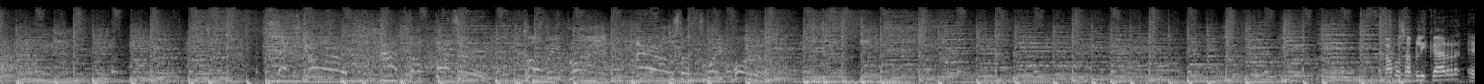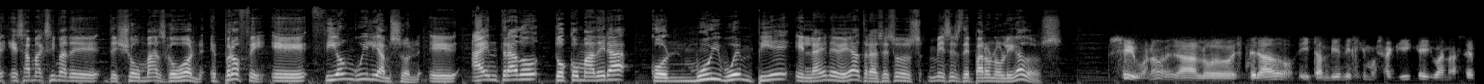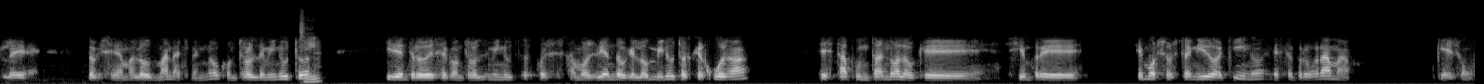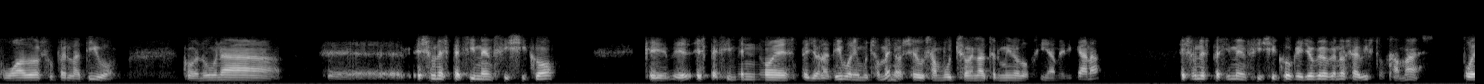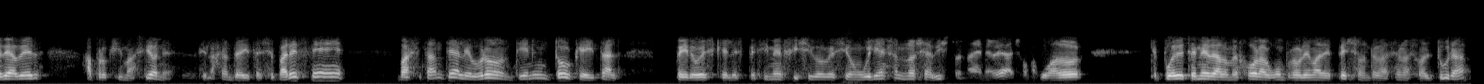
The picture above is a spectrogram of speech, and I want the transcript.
Vamos a aplicar eh, esa máxima de, de show must go on. Eh, profe, eh, Zion Williamson eh, ha entrado, toco madera, con muy buen pie en la NBA tras esos meses de parón obligados. Sí, bueno, era lo esperado. Y también dijimos aquí que iban a hacerle lo que se llama load management, ¿no? Control de minutos. Sí. Y dentro de ese control de minutos, pues estamos viendo que los minutos que juega está apuntando a lo que siempre hemos sostenido aquí, ¿no? En este programa, que es un jugador superlativo, con una... eh, es un espécimen físico que eh, espécimen no es peyorativo ni mucho menos, se usa mucho en la terminología americana, es un espécimen físico que yo creo que no se ha visto jamás. Puede haber aproximaciones, es la gente dice, se parece bastante a Lebron, tiene un toque y tal, pero es que el espécimen físico que es Williamson no se ha visto en la NBA, es un jugador que puede tener a lo mejor algún problema de peso en relación a su altura,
